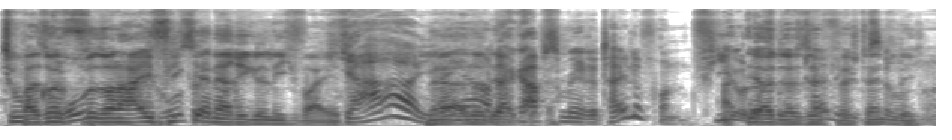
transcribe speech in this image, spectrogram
Du, Weil so, so ein Hai fliegt ja in der Regel nicht weit. Ja, ja, Ne, ja, also da gab es mehrere Teile von. Vier Ah, oder ja, das ist selbstverständlich. Ja,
